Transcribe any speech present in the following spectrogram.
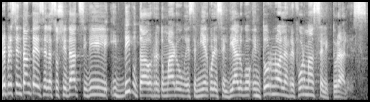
Representantes de la sociedad civil y diputados retomaron este miércoles el diálogo en torno a las reformas electorales.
